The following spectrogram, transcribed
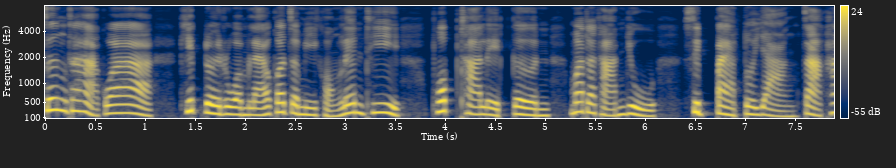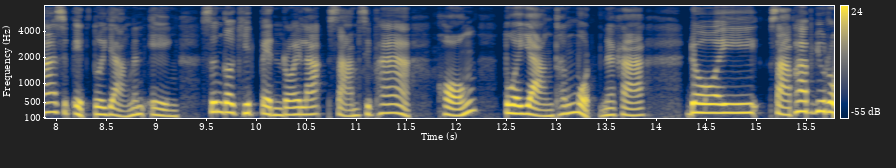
ซึ่งถ้าหากว่าคิดโดยรวมแล้วก็จะมีของเล่นที่พบทาเลตเกินมาตรฐานอยู่ 18 ตัวอย่างจาก 51 ตัวอย่างนั่นเอง ซึ่งก็คิดเป็นร้อยละ 35 ของตัวอย่างทั้งหมดนะคะ โดยสาภาพยุโร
